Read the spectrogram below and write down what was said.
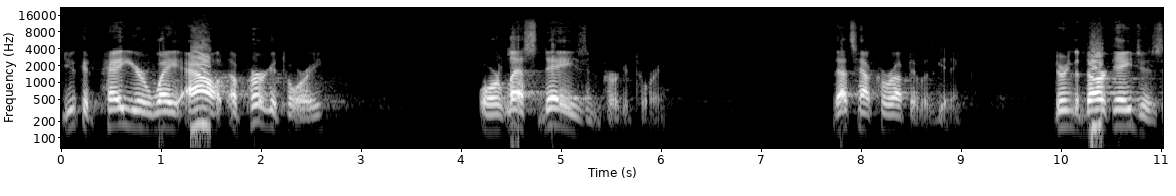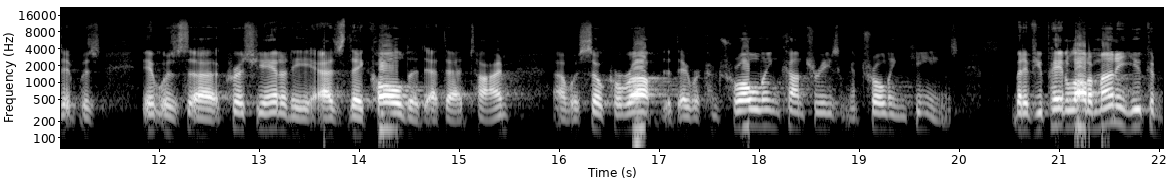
you could pay your way out of purgatory or less days in purgatory. That's how corrupt it was getting. During the Dark Ages, it was, it was uh, Christianity, as they called it at that time, uh, was so corrupt that they were controlling countries and controlling kings. But if you paid a lot of money, you could,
